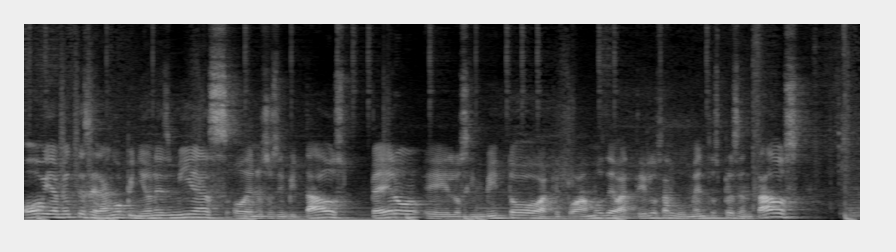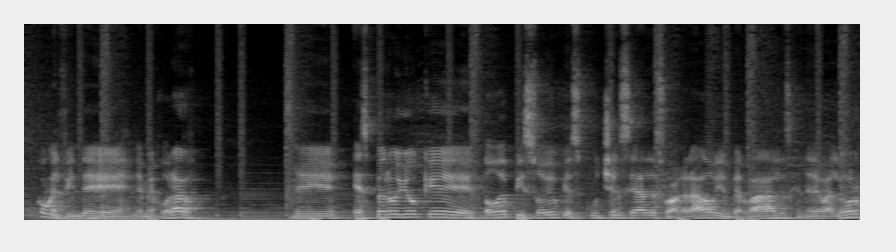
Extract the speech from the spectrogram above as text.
Obviamente serán opiniones mías o de nuestros invitados, pero eh, los invito a que podamos debatir los argumentos presentados con el fin de, mejorar. Eh, espero yo que todo episodio que escuchen sea de su agrado y en verdad les genere valor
